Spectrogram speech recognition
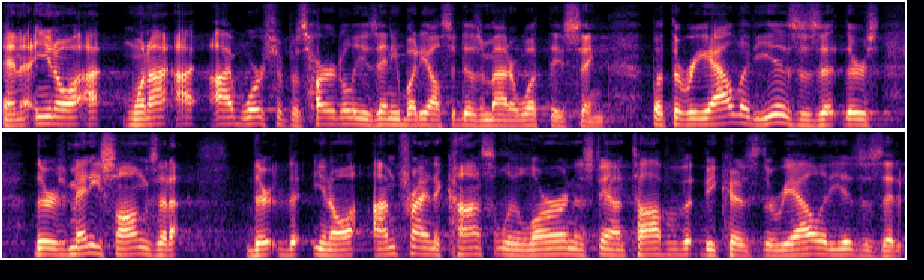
And uh, you know, I, when I, I, worship as heartily as anybody else, it doesn't matter what they sing. But the reality is, is that there's there's many songs that, I, that you know I'm trying to constantly learn and stay on top of it because the reality is, is that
